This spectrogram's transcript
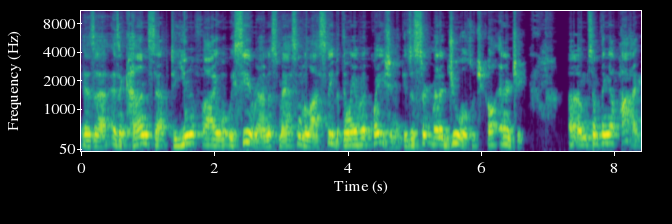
as a, as a concept to unify what we see around us, mass and velocity, but then we have an equation that gives a certain amount of joules, which we call energy. Um, something up high,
